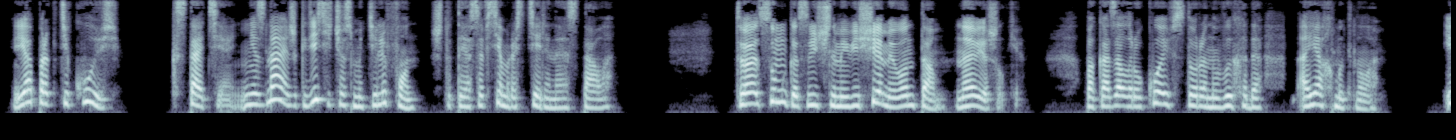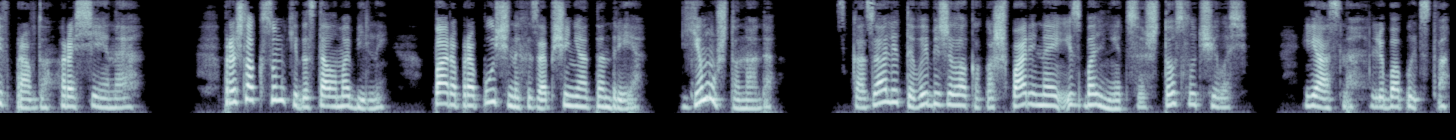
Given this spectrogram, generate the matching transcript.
«Я практикуюсь. Кстати, не знаешь, где сейчас мой телефон? Что-то я совсем растерянная стала». «Твоя сумка с личными вещами вон там, на вешалке». Показал рукой в сторону выхода, а я хмыкнула. И вправду, рассеянная. Прошла к сумке, достала мобильный. Пара пропущенных из общения от Андрея. Ему что надо? Сказали, ты выбежала, как ошпаренная из больницы. Что случилось? Ясно, любопытство.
